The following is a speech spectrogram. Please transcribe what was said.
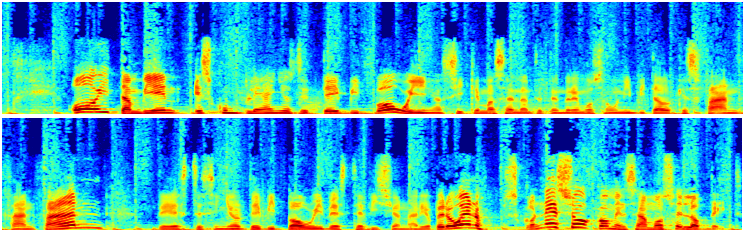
Hoy también es cumpleaños de David Bowie, así que más adelante tendremos a un invitado que es fan, fan, fan de este señor David Bowie, de este visionario. Pero bueno, pues con eso comenzamos el update.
